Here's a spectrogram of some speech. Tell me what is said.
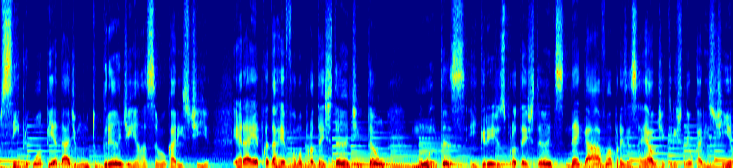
sempre com uma piedade muito grande em relação à Eucaristia. Era a época da reforma protestante, então muitas igrejas protestantes negavam a presença real de Cristo na Eucaristia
